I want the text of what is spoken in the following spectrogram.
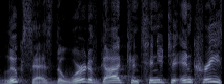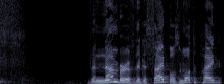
Luke says the word of God continued to increase. The number of the disciples multiplied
